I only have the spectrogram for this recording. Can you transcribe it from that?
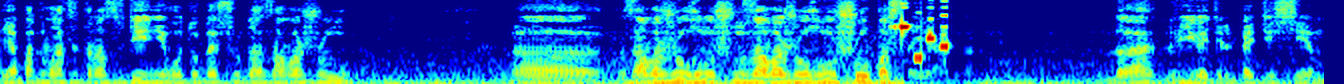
я по 20 раз в день его туда-сюда завожу, э, завожу, глушу, завожу, глушу постоянно, да, двигатель 5.7.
